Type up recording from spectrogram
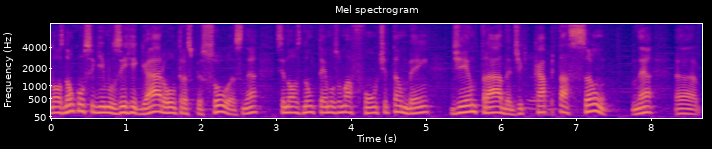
nós não conseguimos irrigar outras pessoas né, se nós não temos uma fonte também de entrada, de captação né, uh,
